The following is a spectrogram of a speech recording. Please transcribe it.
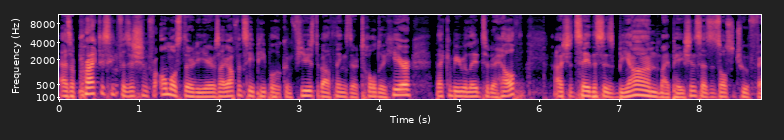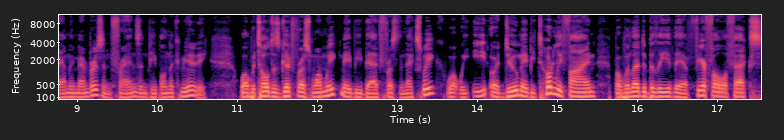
As a practicing physician for almost 30 years, I often see people who are confused about things they're told or hear that can be related to their health. I should say this is beyond my patients, as it's also true of family members and friends and people in the community. What we're told is good for us one week may be bad for us the next week. What we eat or do may be totally fine, but we're led to believe they have fearful effects,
